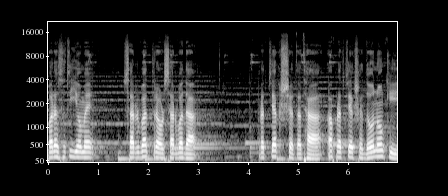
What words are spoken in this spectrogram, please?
परिस्थितियों में सर्वत्र और सर्वदा प्रत्यक्ष तथा अप्रत्यक्ष दोनों की,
